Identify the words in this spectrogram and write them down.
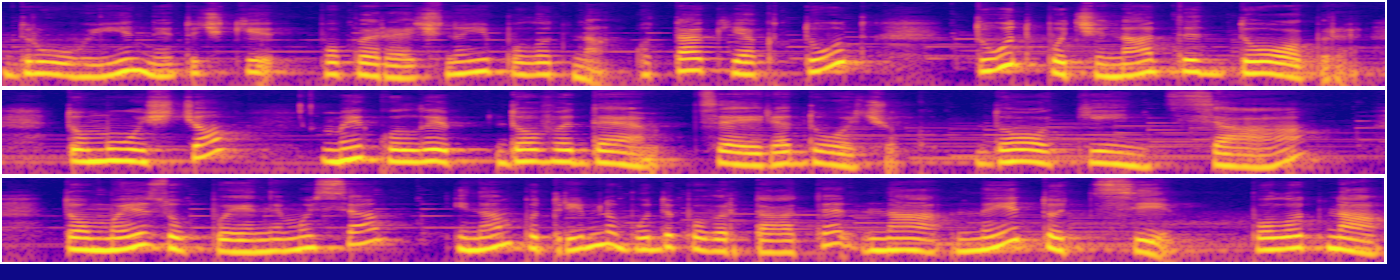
другої ниточки поперечної полотна. Отак, як тут, тут починати добре, тому що ми, коли доведемо цей рядочок до кінця, то ми зупинимося і нам потрібно буде повертати на ниточці полотна,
